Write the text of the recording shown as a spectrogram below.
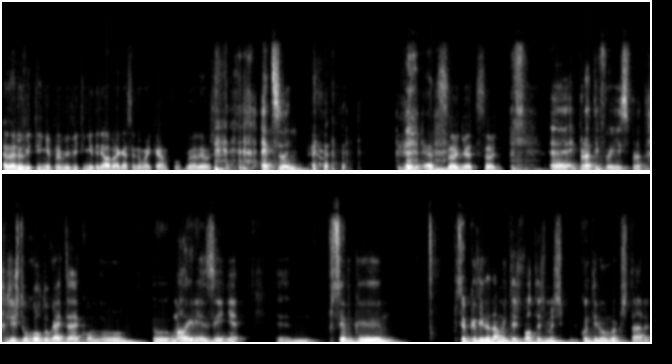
adoro. o Vitinha. Para mim, Vitinha e Daniel Bragança no meio campo, meu Deus. É de sonho. É de sonho, é de sonho. Eh, e pronto, e foi isso. Pronto, registro o gol do Gaetan como uma alegriazinha. Eh, percebo que percebo que a vida dá muitas voltas, mas continuo-me a gostar.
